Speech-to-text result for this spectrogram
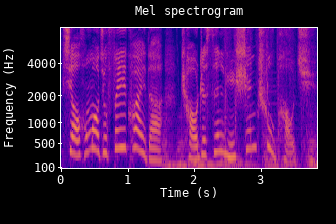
小红帽就飞快地朝着森林深处跑去。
